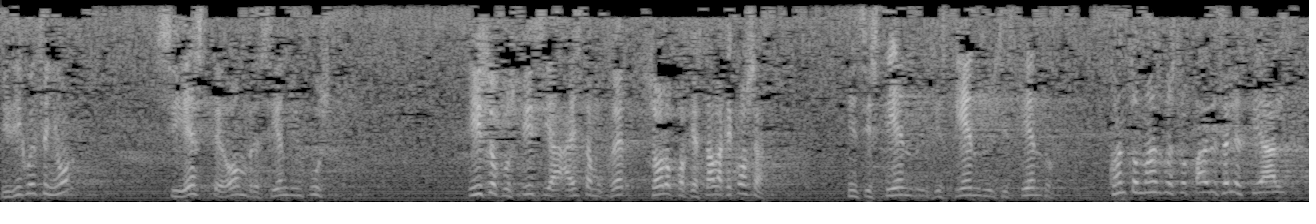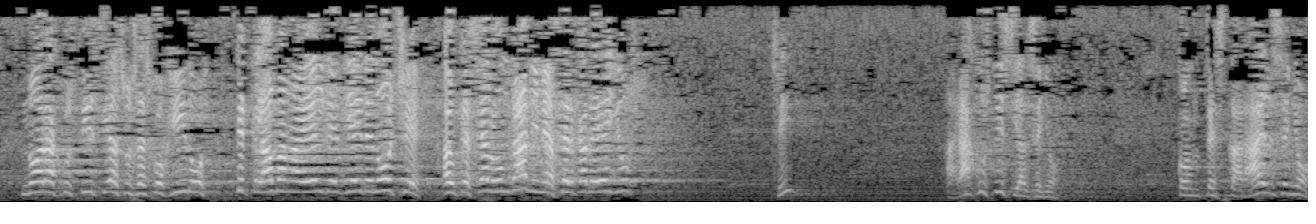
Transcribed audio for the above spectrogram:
Y dijo el Señor, si este hombre siendo injusto hizo justicia a esta mujer solo porque estaba, ¿qué cosa? Insistiendo, insistiendo, insistiendo. ¿Cuánto más vuestro Padre Celestial no hará justicia a sus escogidos que claman a Él de día y de noche, aunque sea longánime acerca de ellos? ¿Sí? Hará justicia al Señor. Contestará el Señor.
